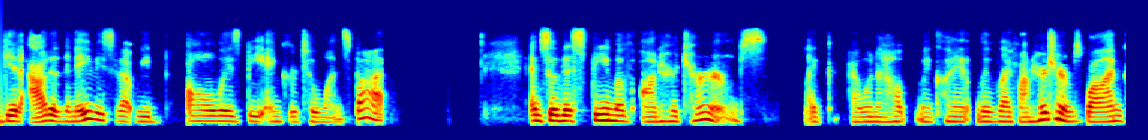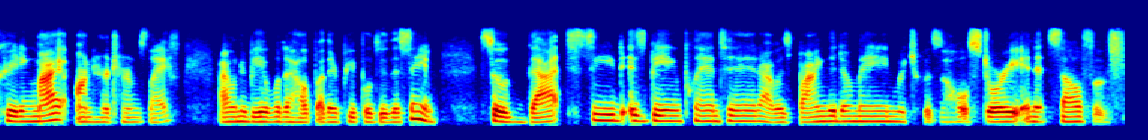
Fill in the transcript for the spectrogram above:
get out of the Navy so that we'd always be anchored to one spot. And so, this theme of on her terms, like I want to help my client live life on her terms while I'm creating my on her terms life, I want to be able to help other people do the same. So, that seed is being planted. I was buying the domain, which was a whole story in itself of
